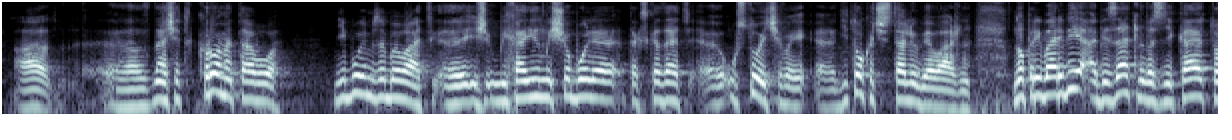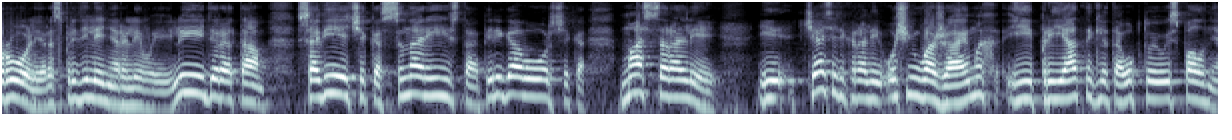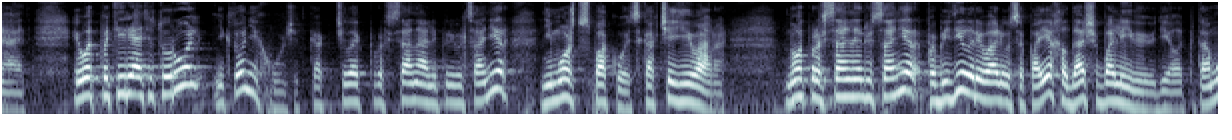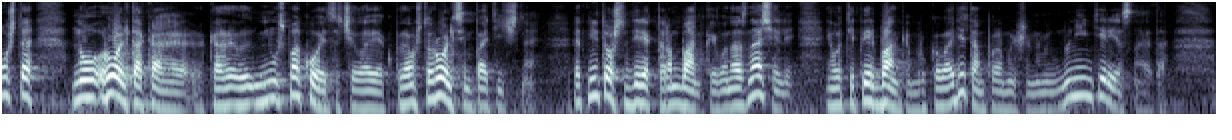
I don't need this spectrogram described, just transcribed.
А, э, значит, кроме того, не будем забывать, э, механизм еще более, так сказать, э, устойчивый, э, не только честолюбие важно, но при борьбе обязательно возникают роли, распределения ролевые, лидера, там, советчика, сценариста, переговорщика, масса ролей. И часть этих ролей очень уважаемых и приятных для того, кто его исполняет. И вот потерять эту роль никто не хочет. Как человек профессиональный революционер не может успокоиться, как Че Гевара – но вот профессиональный революционер победил революцию, поехал дальше Боливию делать, потому что, ну, роль такая, не успокоится человеку, потому что роль симпатичная. Это не то, что директором банка его назначили, и вот теперь банком руководит там промышленным. Ну, неинтересно это.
